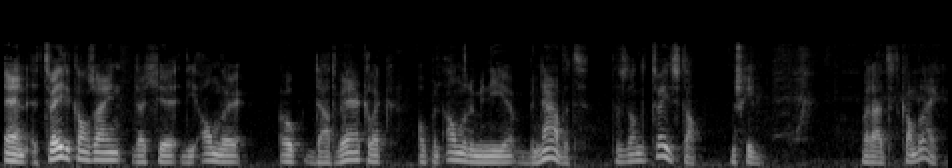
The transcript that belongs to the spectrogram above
En het tweede kan zijn dat je die ander ook daadwerkelijk op een andere manier benadert. Dat is dan de tweede stap, misschien. Waaruit het kan blijken.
